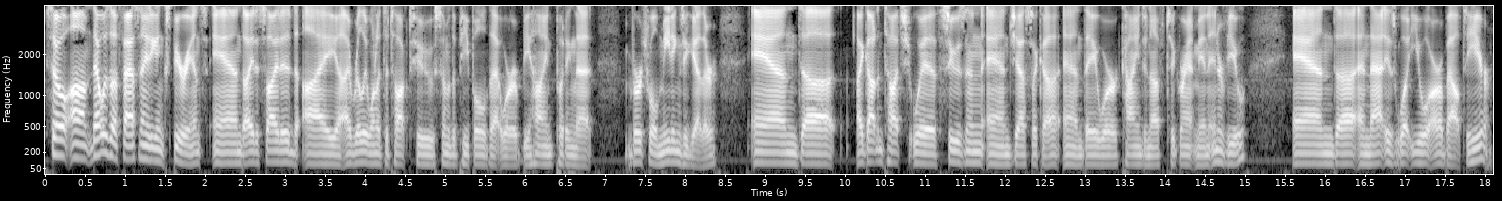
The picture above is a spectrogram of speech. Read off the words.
So um, that was a fascinating experience, and I decided I I really wanted to talk to some of the people that were behind putting that virtual meeting together and uh, I got in touch with Susan and Jessica, and they were kind enough to grant me an interview, and uh, and that is what you are about to hear.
